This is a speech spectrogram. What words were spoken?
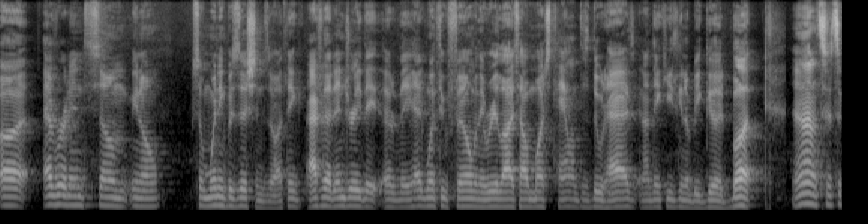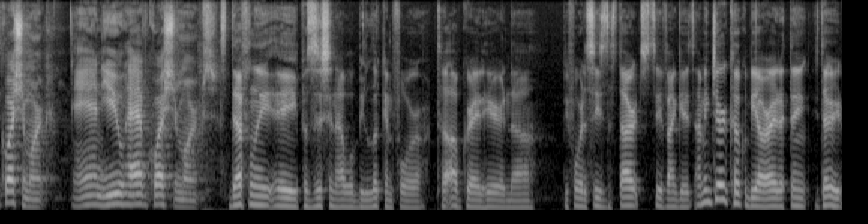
uh, Everett in some, you know, some winning positions. Though I think after that injury, they uh, they had went through film and they realized how much talent this dude has, and I think he's gonna be good. But yeah, it's it's a question mark, and you have question marks. It's definitely a position I will be looking for to upgrade here and uh, before the season starts. See if I can get. I mean, Jared Cook would be all right. I think he's very,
